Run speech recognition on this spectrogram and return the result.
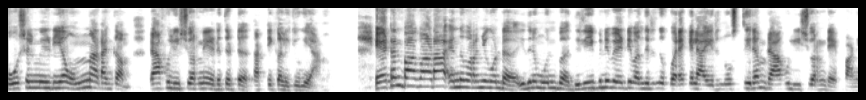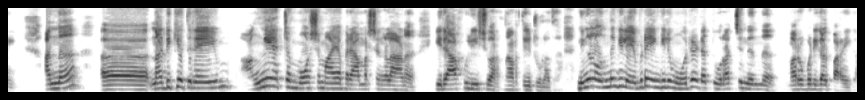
സോഷ്യൽ മീഡിയ ഒന്നടങ്കം രാഹുൽ ഈശ്വറിനെ എടുത്തിട്ട് തട്ടിക്കളിക്കുകയാണ്. ഏട്ടൻ പാവാട എന്ന് പറഞ്ഞുകൊണ്ട് ഇതിനു മുൻപ് ദിലീപിന് വേണ്ടി വന്നിരുന്നു കുരക്കലായിരുന്നു സ്ഥിരം രാഹുൽ ഈശ്വറിന്റെ പണി. അന്ന് നടിക്കെതിരെയും അങ്ങേയറ്റം മോശമായ പരാമർശങ്ങളാണ് ഈ രാഹുൽ ഈശ്വർ നടത്തിയിട്ടുള്ളത്. നിങ്ങൾ ഒന്നെങ്കിൽ എവിടെയെങ്കിലും ഒരിടത്ത് ഉറച്ചു നിന്ന് മറുപടികൾ പറയുക.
